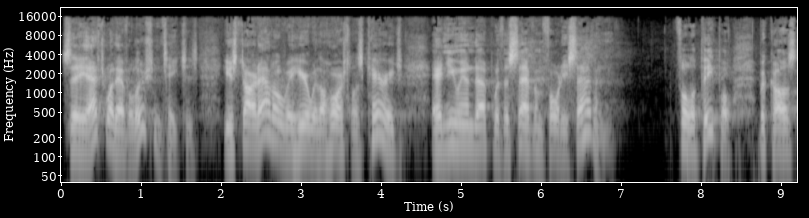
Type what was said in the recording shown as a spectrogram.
See, that's what evolution teaches. You start out over here with a horseless carriage and you end up with a 747 full of people because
